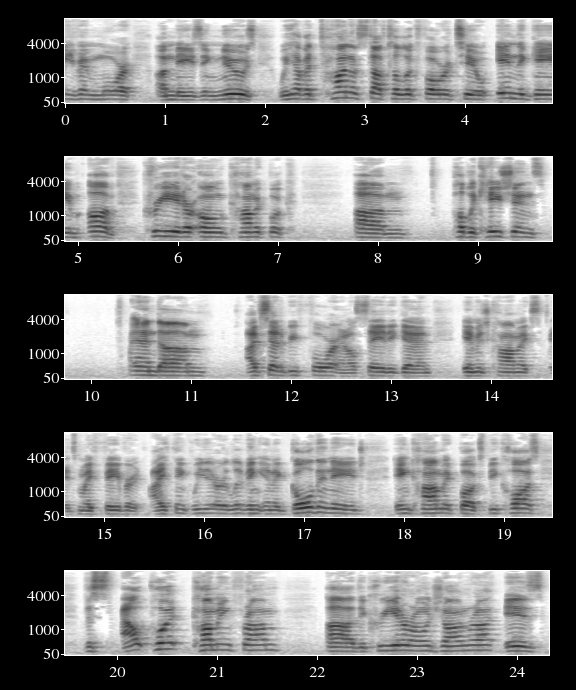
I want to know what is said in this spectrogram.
even more amazing news. We have a ton of stuff to look forward to in the game of creator owned comic book um, publications. And um, I've said it before and I'll say it again. Image Comics, it's my favorite. I think we are living in a golden age in comic books because this output coming from uh, the creator-owned genre is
